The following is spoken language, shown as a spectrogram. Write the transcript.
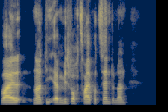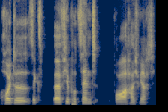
weil ne, die, äh, Mittwoch 2% und dann heute 6, äh, 4%. Boah, habe ich mir gedacht,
